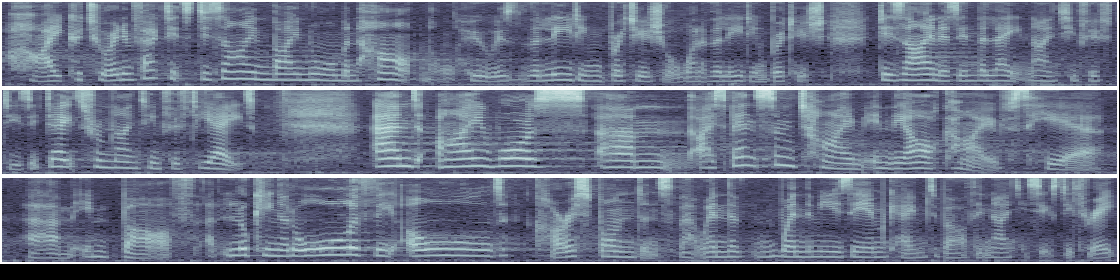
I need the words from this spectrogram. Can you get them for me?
high couture. And in fact, it's designed by Norman Hartnell, who is the leading British, or one of the leading British designers in the late 1950s. It dates from 1958. And I was, um, I spent some time in the archives here um, in Bath, looking at all of the old correspondence about when the, when the museum came to Bath in 1963.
